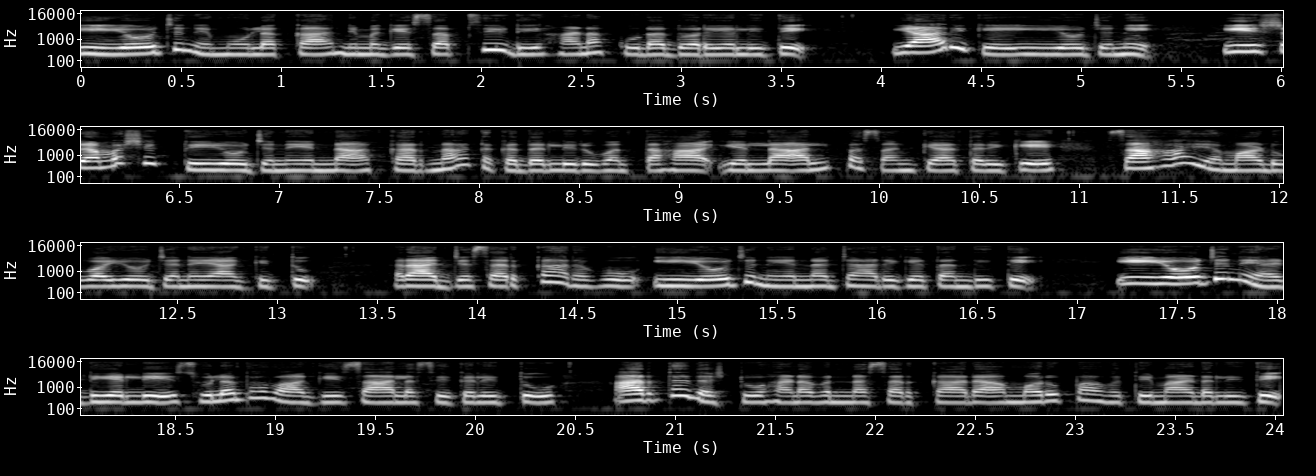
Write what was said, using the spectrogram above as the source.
ಈ ಯೋಜನೆ ಮೂಲಕ ನಿಮಗೆ ಸಬ್ಸಿಡಿ ಹಣ ಕೂಡ ದೊರೆಯಲಿದೆ. ಯಾರಿಗೆ ಈ ಯೋಜನೆ? ಈ ಶ್ರಮಶಕ್ತಿ ಯೋಜನೆಯನ್ನು ಕರ್ನಾಟಕದಲ್ಲಿರುವಂತಹ ಎಲ್ಲ ಅಲ್ಪಸಂಖ್ಯಾತರಿಗೆ ಸಹಾಯ ಮಾಡುವ ಯೋಜನೆಯಾಗಿದ್ದು ರಾಜ್ಯ ಸರ್ಕಾರವು ಈ ಯೋಜನೆಯನ್ನು ಜಾರಿಗೆ ತಂದಿದೆ. ಈ ಯೋಜನೆ ಅಡಿಯಲ್ಲಿ ಸುಲಭವಾಗಿ ಸಾಲ ಸಿಗಲಿದ್ದು ಅರ್ಧದಷ್ಟು ಹಣವನ್ನು ಸರ್ಕಾರ ಮರುಪಾವತಿ ಮಾಡಲಿದೆ.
